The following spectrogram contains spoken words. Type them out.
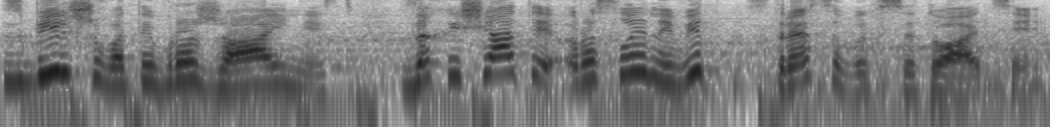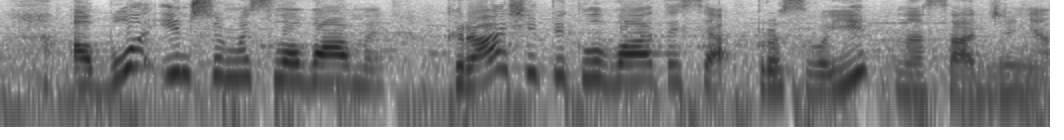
збільшувати врожайність, захищати рослини від стресових ситуацій, або, іншими словами, краще піклуватися про свої насадження.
